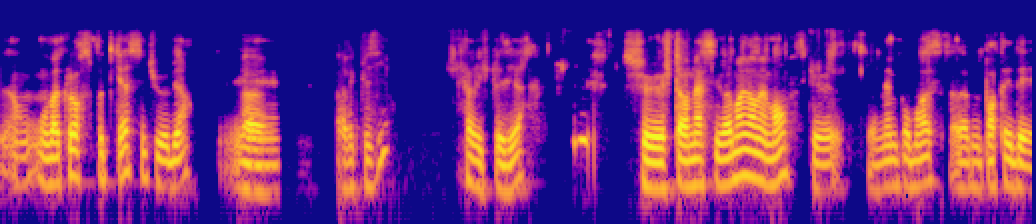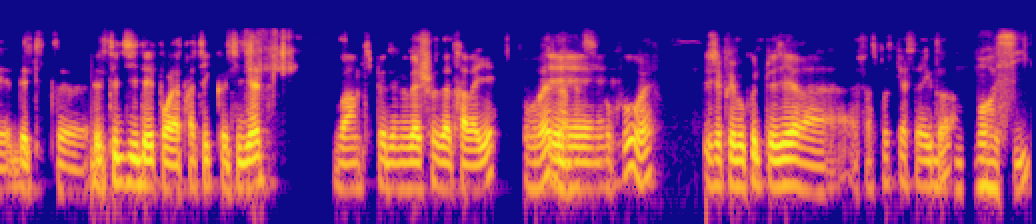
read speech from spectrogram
on, va clore ce podcast si tu veux bien. avec plaisir. Avec plaisir. Je, je, te remercie vraiment énormément parce que même pour moi, ça va me porter des, des, petites, des petites idées pour la pratique quotidienne voir un petit peu de nouvelles choses à travailler. Ouais, ben, merci beaucoup, ouais. J'ai pris beaucoup de plaisir à, faire ce podcast avec toi. Moi aussi.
